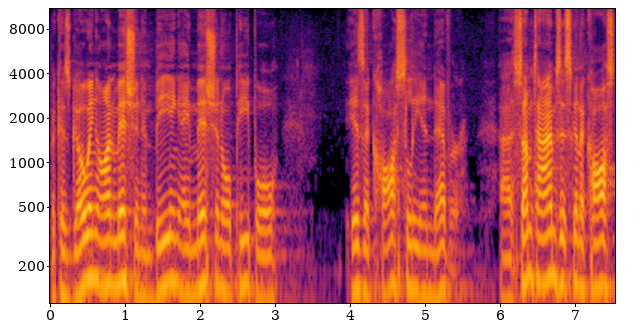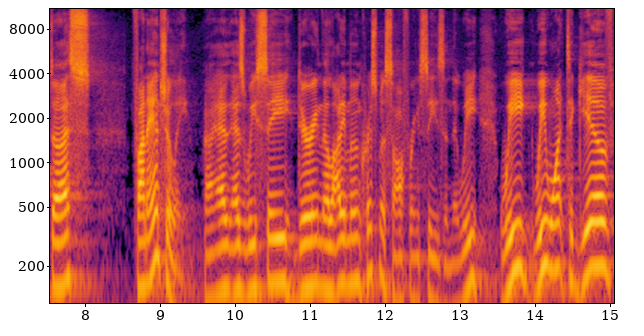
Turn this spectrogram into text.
Because going on mission and being a missional people is a costly endeavor. Uh, sometimes it's going to cost us financially, uh, as, as, we see during the Lottie Moon Christmas offering season, that we, we, we want to give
